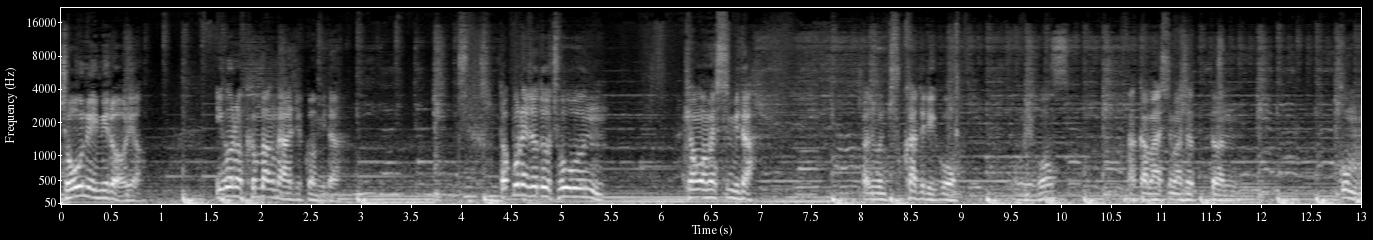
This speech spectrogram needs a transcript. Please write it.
좋은 의미로 어려. 이거는 금방 나아질 겁니다. 덕분에 저도 좋은 경험했습니다. 여러분 축하드리고 그리고 아까 말씀하셨던 꿈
